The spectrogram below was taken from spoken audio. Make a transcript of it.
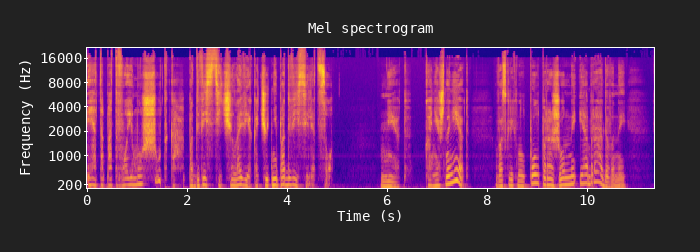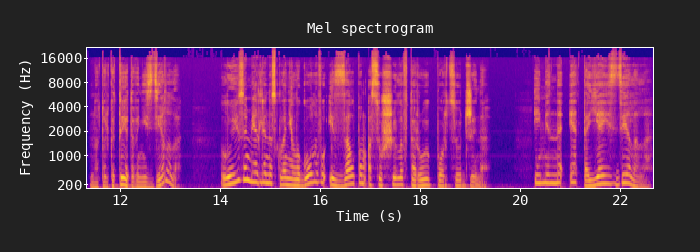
«Это, по-твоему, шутка — подвести человека чуть не под виселицу?» «Нет, конечно, нет!» — воскликнул Пол, пораженный и обрадованный. «Но только ты этого не сделала?» Луиза медленно склонила голову и залпом осушила вторую порцию джина. «Именно это я и сделала!»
